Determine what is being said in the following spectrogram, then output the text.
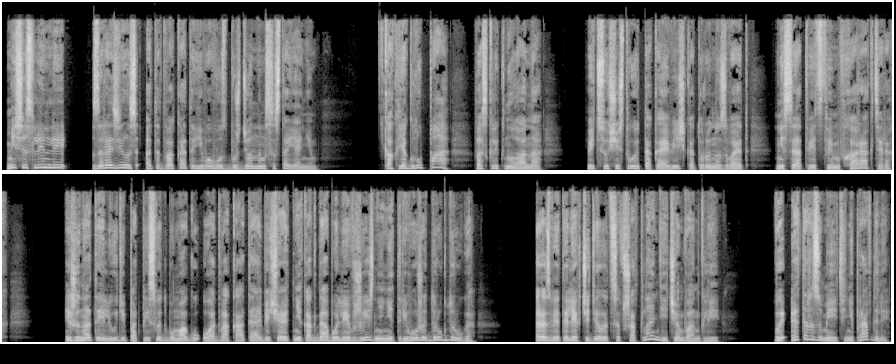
Миссис Линли заразилась от адвоката его возбужденным состоянием. «Как я глупа!» — воскликнула она. «Ведь существует такая вещь, которую называют несоответствием в характерах, и женатые люди подписывают бумагу у адвоката и обещают никогда более в жизни не тревожить друг друга. Разве это легче делается в Шотландии, чем в Англии? Вы это разумеете, не правда ли?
